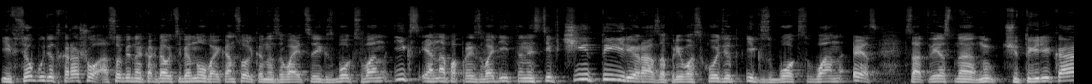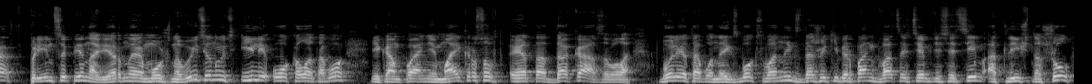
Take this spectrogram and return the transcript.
и все будет хорошо. Особенно, когда у тебя новая консолька называется Xbox One X, и она по производительности в 4 раза превосходит Xbox One S. Соответственно, ну, 4К, в принципе, наверное, можно вытянуть или около того, и компания Microsoft это доказывала. Более того, на Xbox One X даже Cyberpunk 2077 отлично шел.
